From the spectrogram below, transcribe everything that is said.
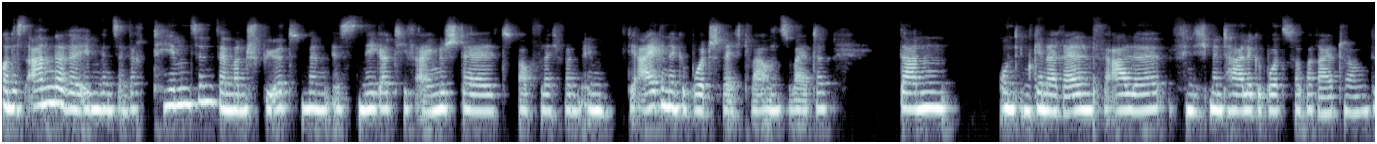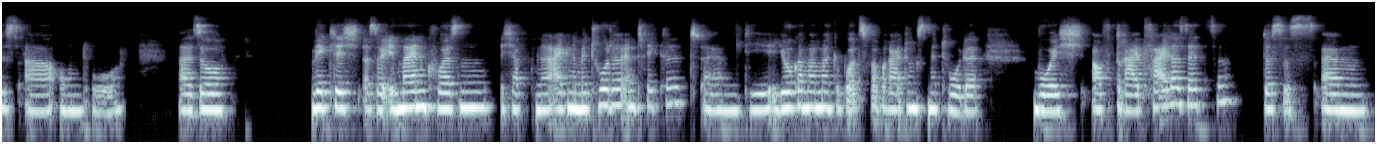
und das andere, eben wenn es einfach Themen sind, wenn man spürt, man ist negativ eingestellt, auch vielleicht, wenn eben die eigene Geburt schlecht war und so weiter, dann und im Generellen für alle finde ich mentale Geburtsvorbereitung das A und O. Also wirklich, also in meinen Kursen, ich habe eine eigene Methode entwickelt, ähm, die Yoga Mama Geburtsvorbereitungsmethode, wo ich auf drei Pfeiler setze. Das ist ähm,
